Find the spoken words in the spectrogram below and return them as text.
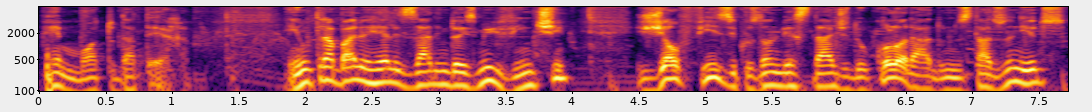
remoto da Terra. Em um trabalho realizado em 2020, geofísicos da Universidade do Colorado, nos Estados Unidos,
